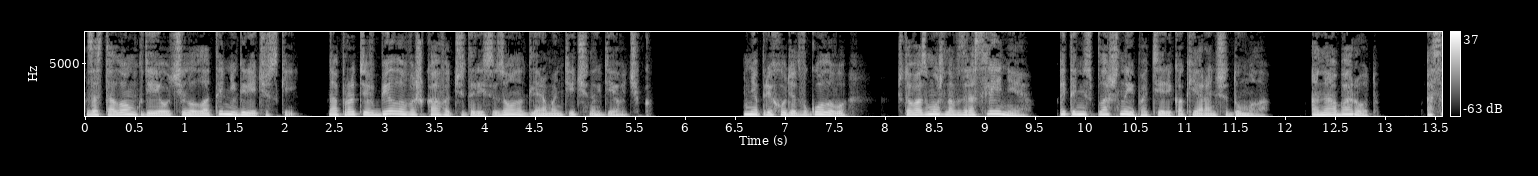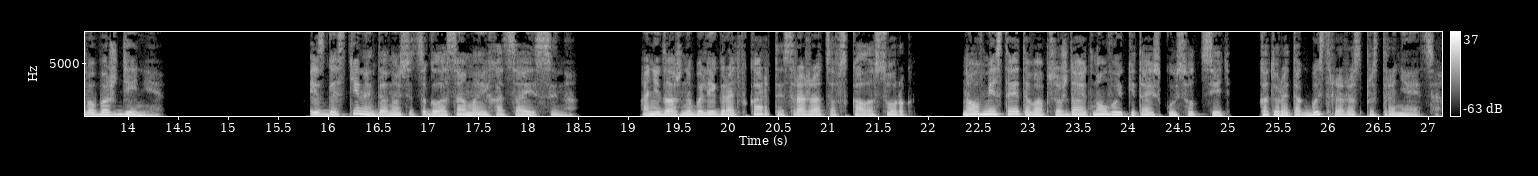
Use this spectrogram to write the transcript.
за столом, где я учила латынь и греческий, напротив белого шкафа четыре сезона для романтичных девочек. Мне приходит в голову, что, возможно, взросление это не сплошные потери, как я раньше думала, а наоборот, освобождение. Из гостиной доносятся голоса моих отца и сына. Они должны были играть в карты, сражаться в скала 40, но вместо этого обсуждают новую китайскую соцсеть, которая так быстро распространяется.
